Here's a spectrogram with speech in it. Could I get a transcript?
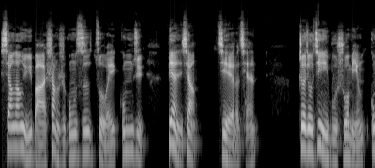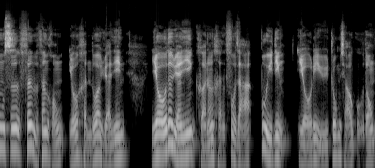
相当于把上市公司作为工具，变相借了钱。这就进一步说明，公司分不分红有很多原因，有的原因可能很复杂，不一定有利于中小股东。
